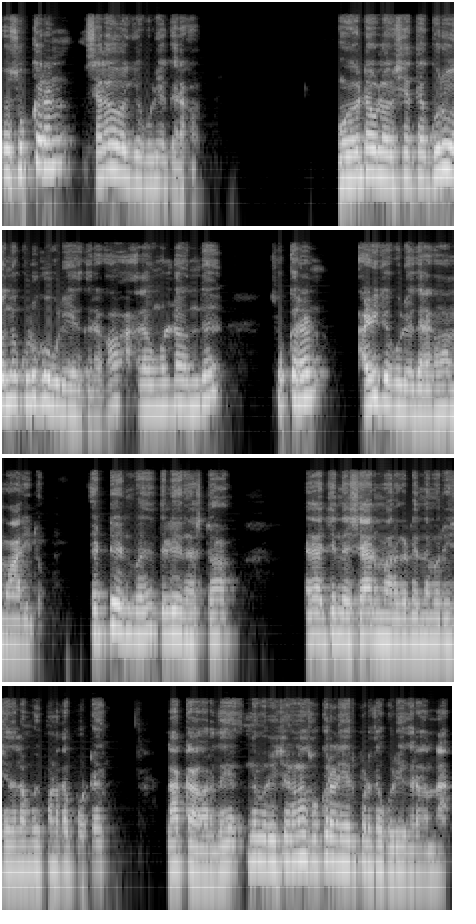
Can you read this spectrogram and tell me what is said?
ஸோ சுக்கரன் செலவு வைக்கக்கூடிய கிரகம். உங்ககிட்ட உள்ள விஷயத்த குரு வந்து கொடுக்கக்கூடிய கிரகம். அதை உங்கள்கிட்ட வந்து சுக்கரன் அழிக்கக்கூடிய கிரகமாக மாறிடும். எட்டு என்பது திடீர் நஷ்டம். ஏதாச்சும் இந்த ஷேர் மார்க்கெட் இந்த மாதிரி விஷயத்தெல்லாம் போய் பணத்தை போட்டு லாக் ஆகிறது இந்த மாதிரி விஷயங்கள்லாம் சுக்கரன் ஏற்படுத்தக்கூடிய கிரகம் தான்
